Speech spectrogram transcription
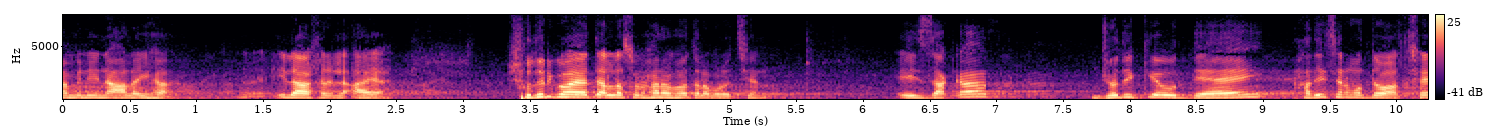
আমিলিনা আলাইহা ইলা আয়া সুদীর্ঘ আয়াতে আল্লাহ সুবহানাহু ওয়া বলেছেন, এই জাকাত যদি কেউ দেয়, হাদিসের মধ্যেও আছে,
